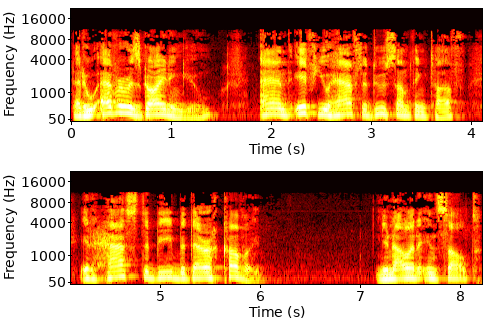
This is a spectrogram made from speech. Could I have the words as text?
That whoever is guiding you, and if you have to do something tough, it has to be b'derech kavod. You're not allowed to insult.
